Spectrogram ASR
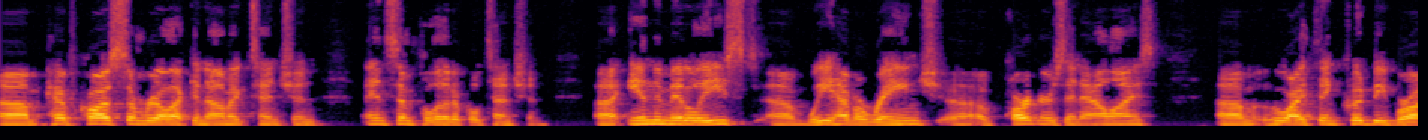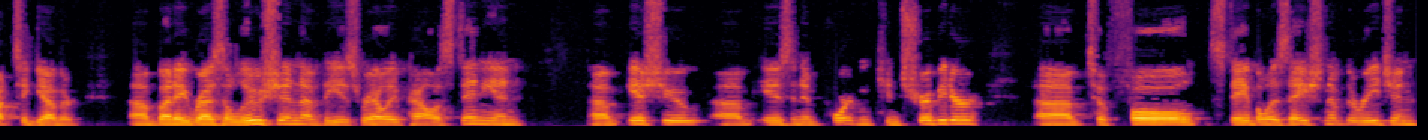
um, have caused some real economic tension and some political tension. Uh, in the Middle East, um, we have a range uh, of partners and allies um, who I think could be brought together. Uh, but a resolution of the Israeli Palestinian um, issue um, is an important contributor to full stabilization of the region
